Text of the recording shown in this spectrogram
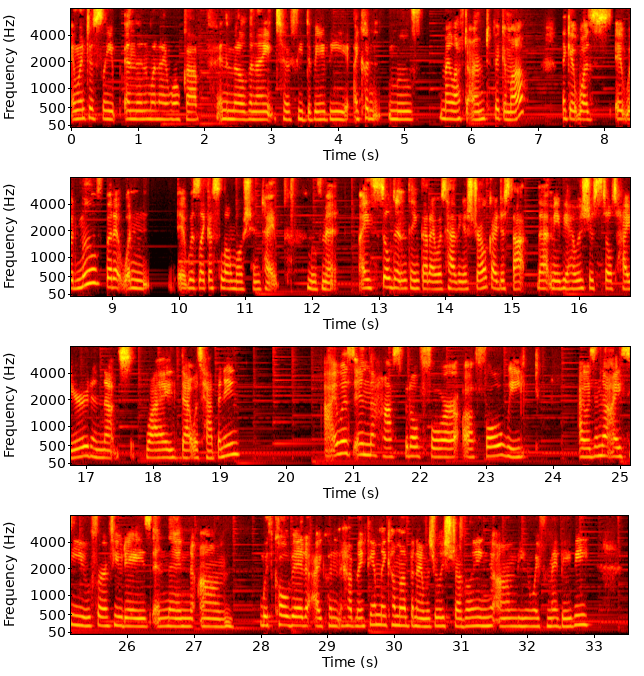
I went to sleep, and then when I woke up in the middle of the night to feed the baby, I couldn't move my left arm to pick him up. Like it was, it would move, but it wouldn't, it was like a slow motion type movement. I still didn't think that I was having a stroke. I just thought that maybe I was just still tired, and that's why that was happening. I was in the hospital for a full week. I was in the ICU for a few days, and then um, with COVID, I couldn't have my family come up, and I was really struggling um, being away from my baby.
